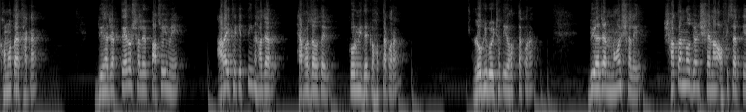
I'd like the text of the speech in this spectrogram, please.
ক্ষমতায় থাকা দুই হাজার তেরো সালের পাঁচই মে আড়াই থেকে তিন হাজার হেফাজতের কর্মীদেরকে হত্যা করা, লগি বৈঠা দিয়ে হত্যা করা, দুই হাজার নয় সালে সাতান্ন জন সেনা অফিসারকে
